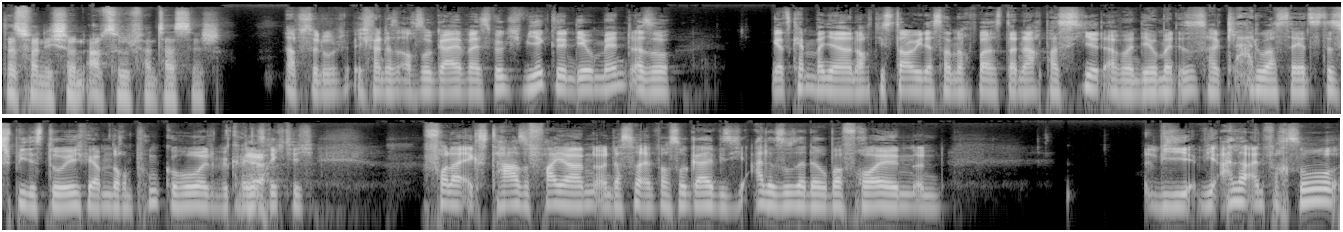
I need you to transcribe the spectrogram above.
Das fand ich schon absolut fantastisch. Absolut. Ich fand das auch so geil, weil es wirklich wirkte in dem Moment, also jetzt kennt man ja noch die Story, dass dann noch was danach passiert, aber in dem Moment ist es halt klar, du hast da jetzt, das Spiel ist durch, wir haben noch einen Punkt geholt, wir können Ja. jetzt richtig voller Ekstase feiern und das war einfach so geil, wie sich alle so sehr darüber freuen und wie, wie alle einfach so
